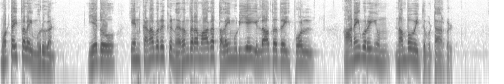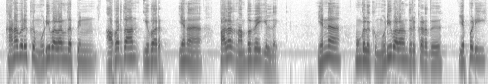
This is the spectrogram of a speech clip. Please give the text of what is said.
மொட்டைத்தலை முருகன். ஏதோ என் கணவருக்கு நிரந்தரமாக தலைமுடியே இல்லாததைப் போல் அனைவரையும் நம்ப வைத்து விட்டார்கள். கணவருக்கு முடி வளர்ந்த பின் அவர்தான் இவர் என பலர் நம்பவே இல்லை. என்ன உங்களுக்கு முடி வளர்ந்திருக்கிறது? எப்படி?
